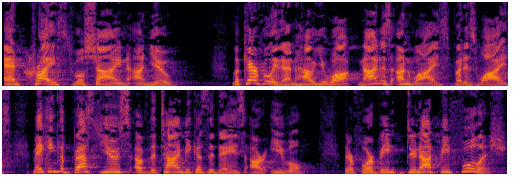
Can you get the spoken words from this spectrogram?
and Christ will shine on you. Look carefully then how you walk, not as unwise, but as wise, making the best use of the time because the days are evil. Therefore be, do not be foolish,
